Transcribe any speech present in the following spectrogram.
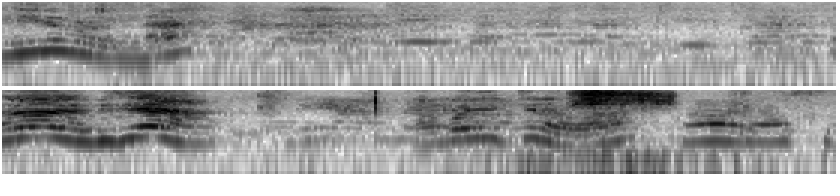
కూడా ఉందా? విజయ అబ్బాయి ఇచ్చినావా రాసు.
